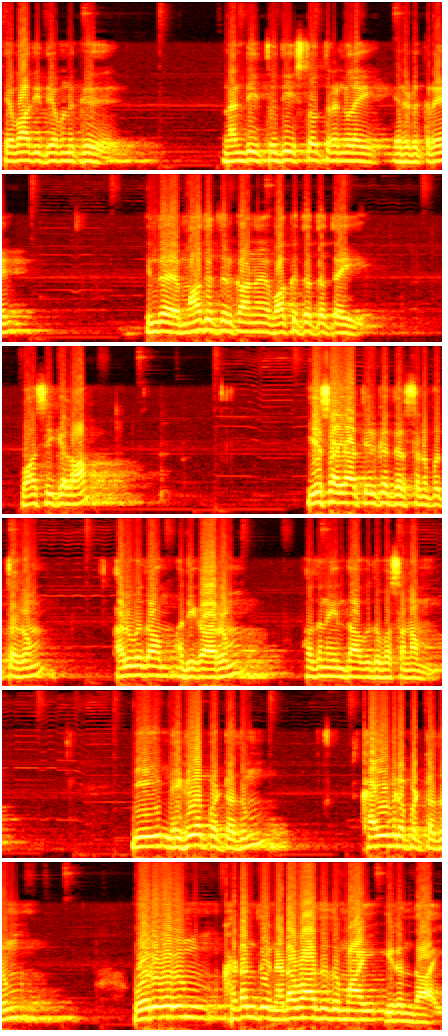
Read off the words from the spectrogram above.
தேவாதி தேவனுக்கு நன்றி துதி ஸ்தோத்திரங்களை ஏறெடுக்கிறேன். இந்த மாதத்திற்கான வாக்குத்தத்தத்தை வாசிக்கலாம். ஏசாயா தீர்க்க தரிசன புத்தகம் அறுபதாம் அதிகாரம் பதினைந்தாவது வசனம். நீ நெகிழப்பட்டதும் கைவிடப்பட்டதும் ஒருவரும் கடந்து நடவாததுமாய் இருந்தாய்.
